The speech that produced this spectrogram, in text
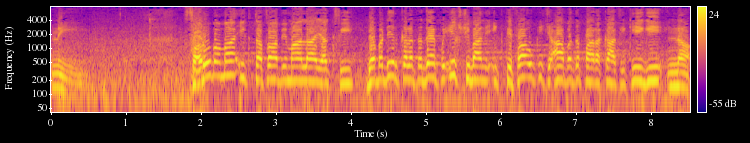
نی فربما اکتفا بما لا یکفی بیا به ډیر کله ته دی په ایخ شی باندې اکتفا وکړي چې آ به د پاره کافی کیږي نه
